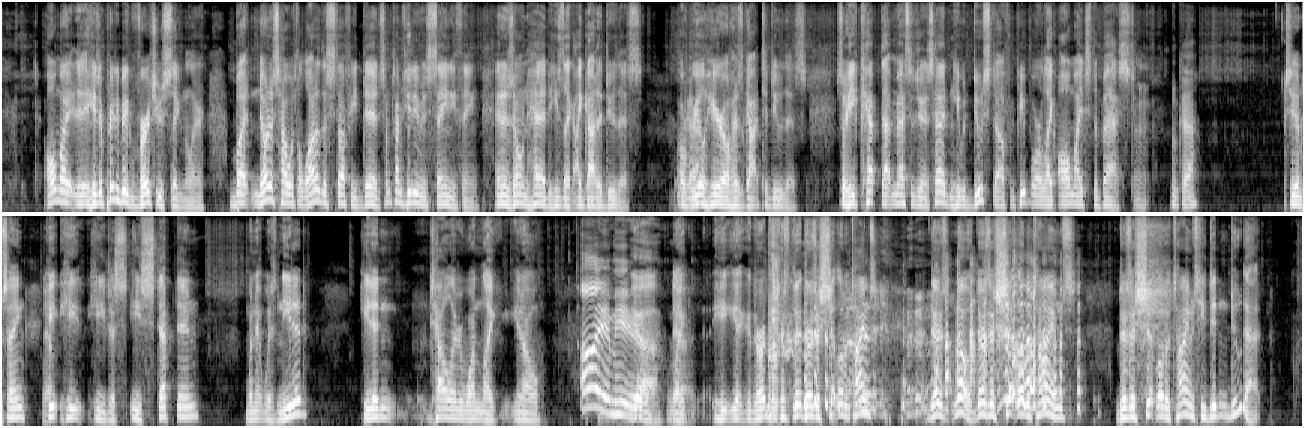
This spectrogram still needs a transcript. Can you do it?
All Might he's a pretty big virtue signaler. But notice how with a lot of the stuff he did, sometimes he didn't even say anything. In his own head, he's like, I gotta do this. A Okay. real hero has got to do this. So he kept that message in his head and he would do stuff and people were like, All Might's the best. Okay. See what I'm saying? Yeah. He he he just he stepped in when it was needed. He didn't tell everyone like, you know, I am here. yeah, like he yeah, there, because there, there's a shitload of times. There's no, there's a shitload of times. There's a shitload of times he didn't do that.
